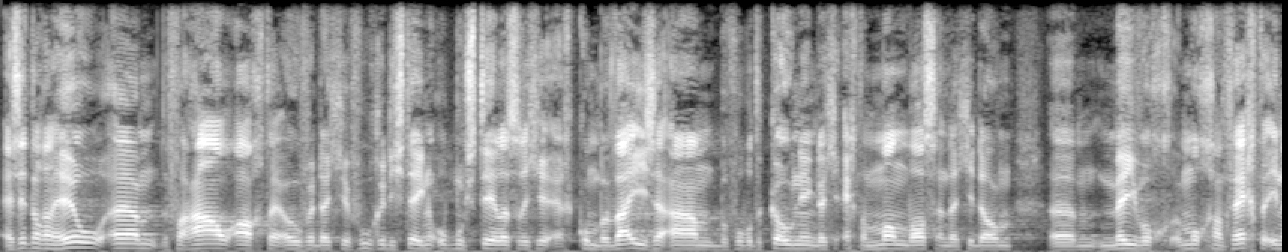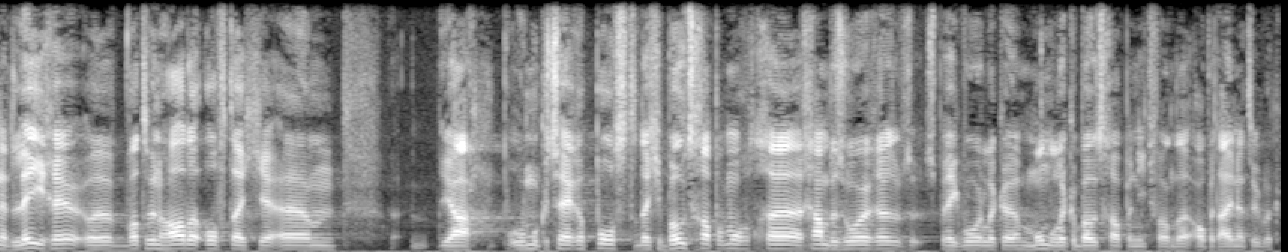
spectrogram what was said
er zit nog een heel um, verhaal achter over dat je vroeger die stenen op moest tillen. Zodat je echt kon bewijzen aan bijvoorbeeld de koning dat je echt een man was. En dat je dan um, mee mocht, gaan vechten in het leger uh, wat hun hadden. Of dat je... Um, ja, hoe moet ik het zeggen, post, dat je boodschappen mocht uh, gaan bezorgen. Spreekwoordelijke, mondelijke boodschappen, niet van de Albert Heijn natuurlijk.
